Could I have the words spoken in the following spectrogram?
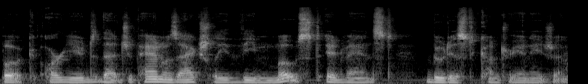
book argued that Japan was actually the most advanced Buddhist country in Asia.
